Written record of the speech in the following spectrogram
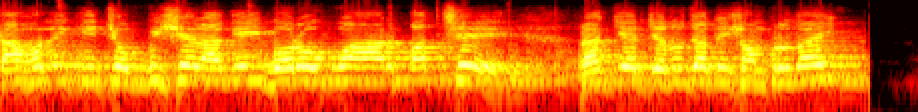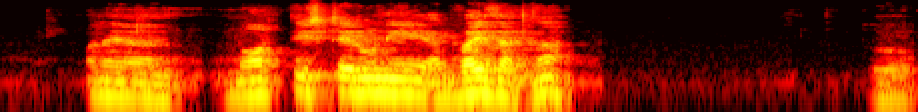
তাহলে কি চব্বিশের আগেই বড় উপহার পাচ্ছে রাজ্যের জনজাতি সম্প্রদায়? মানে নর্থ ইস্টের উনি অ্যাডভাইজার না? তো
